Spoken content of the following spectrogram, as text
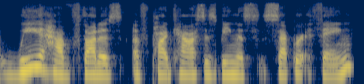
we have thought as, of podcasts as being this separate thing.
